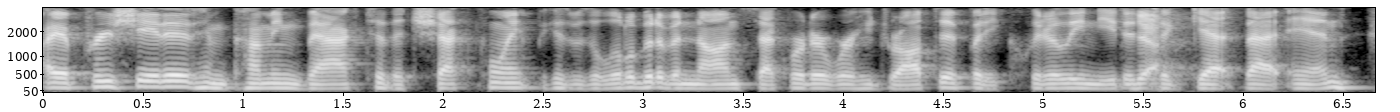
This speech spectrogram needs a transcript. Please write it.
I appreciated him coming back to the checkpoint because it was a little bit of a non sequitur where he dropped it, but he clearly needed yeah. to get that in.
